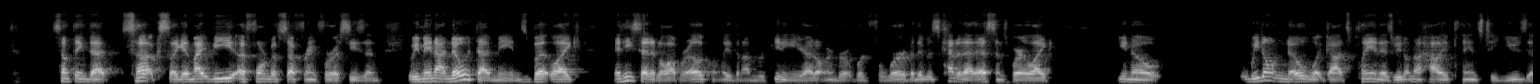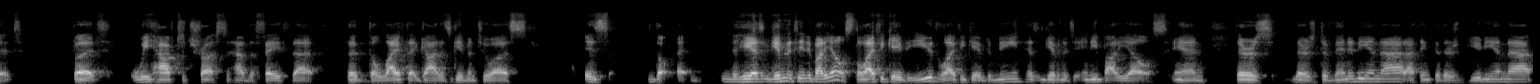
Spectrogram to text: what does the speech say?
something that sucks. Like it might be a form of suffering for a season. We may not know what that means, but like, and he said it a lot more eloquently than I'm repeating here. I don't remember it word for word, but it was kind of that essence where like, you know, we don't know what God's plan is. We don't know how he plans to use it, but we have to trust and have the faith that the, the life that God has given to us is the, he hasn't given it to anybody else. The life he gave to you, the life he gave to me, hasn't given it to anybody else. And there's there's divinity in that. I think that there's beauty in that.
